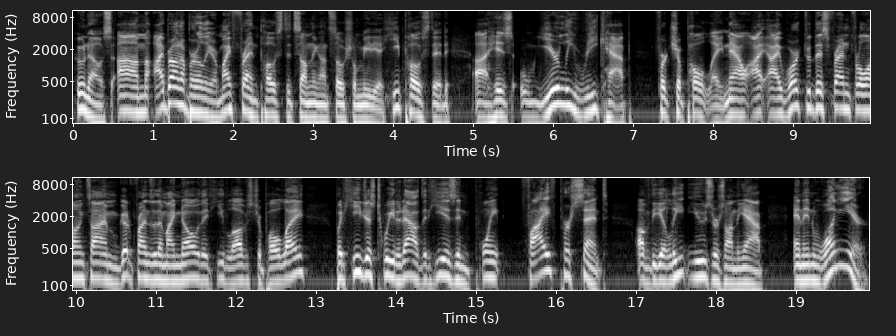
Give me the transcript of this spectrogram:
who knows? Um, I brought up earlier. My friend posted something on social media. He posted uh, his yearly recap for Chipotle. Now, I, I worked with this friend for a long time. I'm good friends with him. I know that he loves Chipotle, but he just tweeted out that he is in 0.5 percent of the elite users on the app, and in one year,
